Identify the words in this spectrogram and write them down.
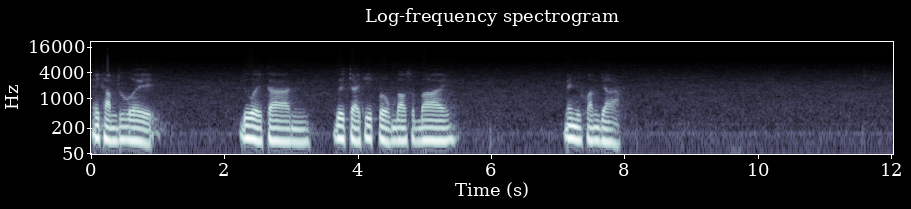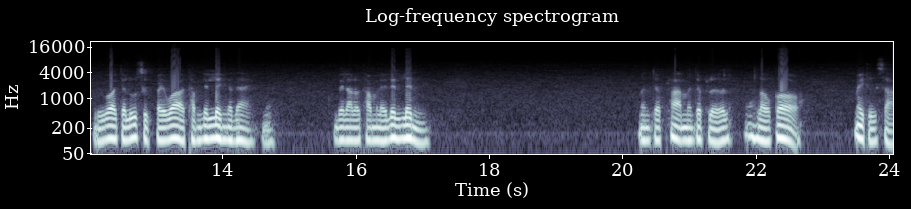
ให้ทำด้วยด้วยการด้วยใจที่โปร่งเบาสบาย ไม่มีความอยาก หรือว่าจะรู้สึกไปว่าทำเล่น ๆ ก็ได้นะเวลาเราทำอะไรเล่น ๆ มันจะพลาดมันจะเผลอ เราก็ไม่ถือสา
